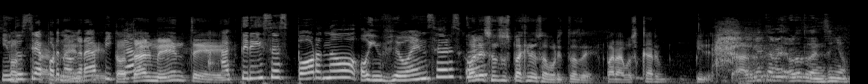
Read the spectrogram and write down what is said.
industria Totalmente, pornográfica, Totalmente. actrices porno o influencers. ¿Cuáles son sus páginas favoritas de, para buscar videos? Ah, ahora te la enseño.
